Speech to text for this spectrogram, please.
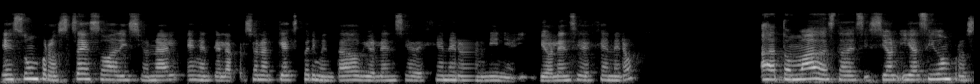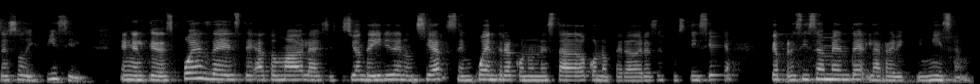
es un proceso adicional en el que la persona que ha experimentado violencia de género en línea y violencia de género ha tomado esta decisión y ha sido un proceso difícil en el que después de este ha tomado la decisión de ir y denunciar, se encuentra con un Estado, con operadores de justicia que precisamente la revictimizan,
